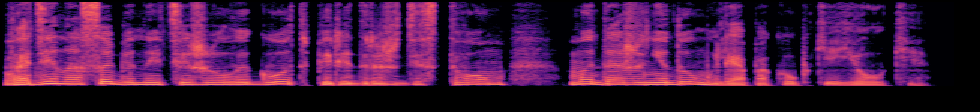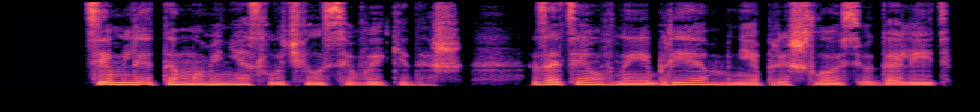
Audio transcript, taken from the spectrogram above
В один особенный тяжелый год перед Рождеством мы даже не думали о покупке елки. Тем летом у меня случился выкидыш. Затем в ноябре мне пришлось удалить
